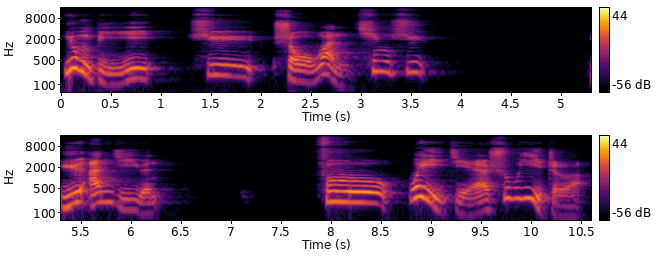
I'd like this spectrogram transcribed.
用笔。须手腕轻虚。于安吉云：“夫未解书意者，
